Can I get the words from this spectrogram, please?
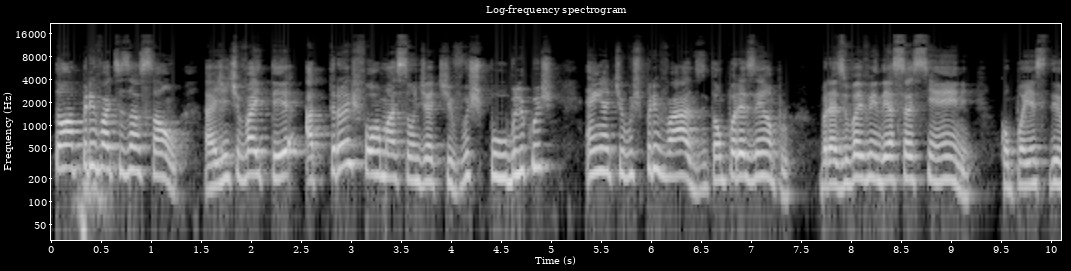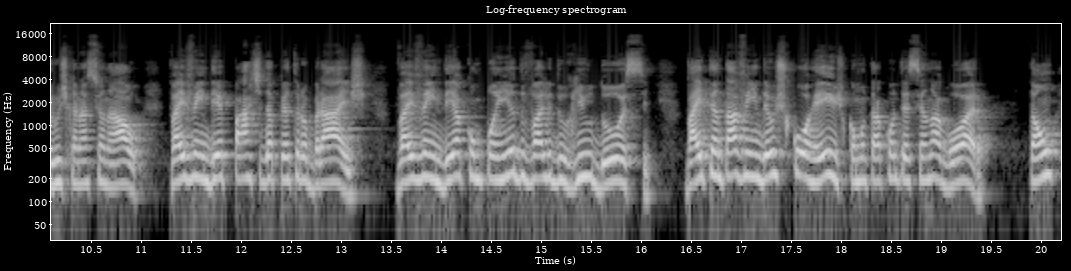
Então, a privatização, a gente vai ter a transformação de ativos públicos em ativos privados. Então, por exemplo, o Brasil vai vender a CSN, Companhia Siderúrgica Nacional, vai vender parte da Petrobras, vai vender a Companhia do Vale do Rio Doce, vai tentar vender os Correios, como está acontecendo agora. Então,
